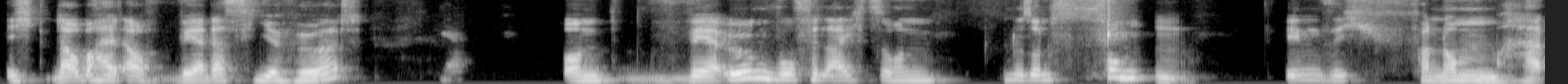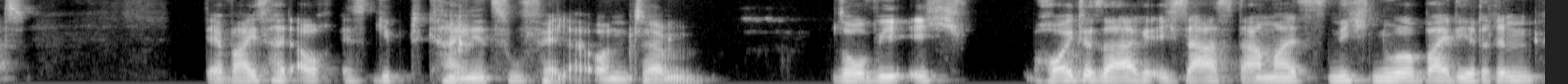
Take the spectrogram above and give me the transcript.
ich glaube halt auch, wer das hier hört Ja. und wer irgendwo vielleicht so ein, nur so ein Funken in sich vernommen hat, der weiß halt auch, es gibt keine Zufälle. Und ähm, so wie ich heute sage, ich saß damals nicht nur bei dir drin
